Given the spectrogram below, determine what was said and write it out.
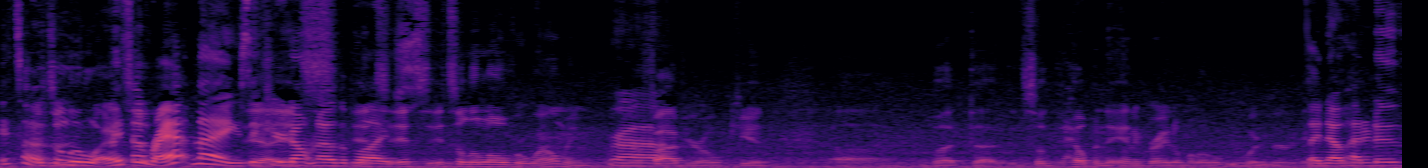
It's a, It's a little- it's it's a a- rat maze if you don't know the place. It's, it's a little overwhelming for Right. a five year old kid, uh, but uh, so helping to integrate them a little quicker. Mm-hmm. They know into how to do.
